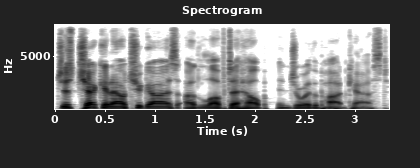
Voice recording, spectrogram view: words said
Just check it out, you guys. I'd love to help. Enjoy the podcast.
